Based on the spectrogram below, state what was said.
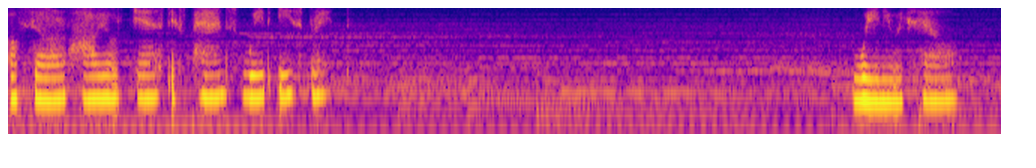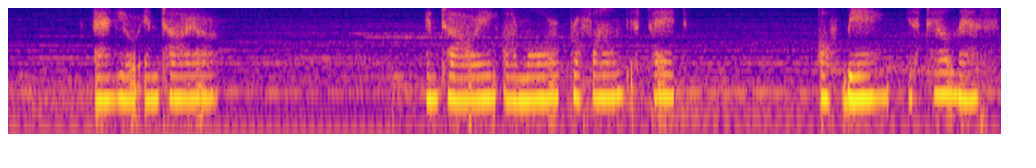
Observe how your chest expands with each breath. When you exhale, and your entire entering a more profound state of being stillness.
